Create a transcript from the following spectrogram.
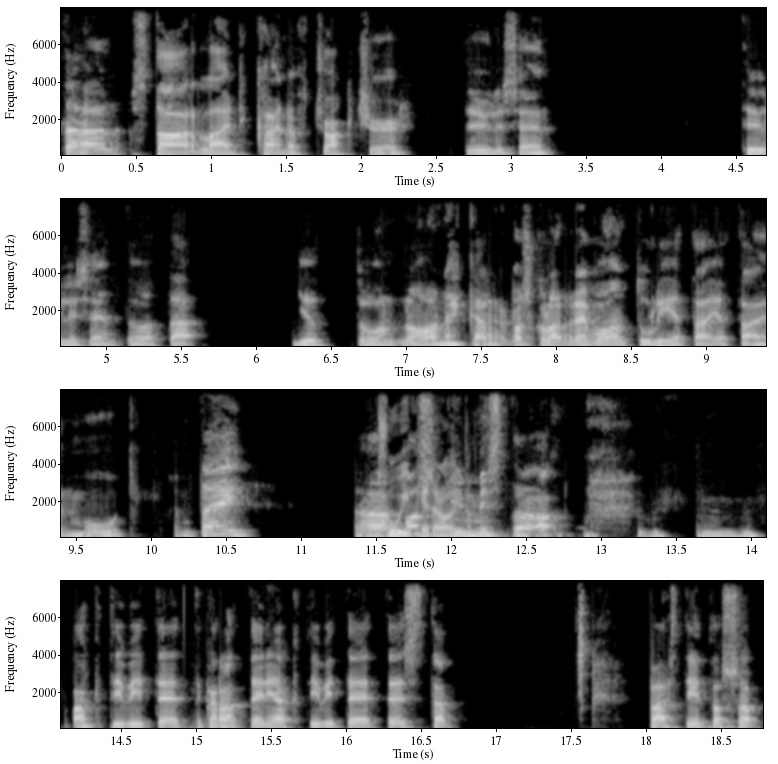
tähän Starlight kind of structure tyyliseen, tyyliseen tuota, juttuun. No on ehkä, voisiko olla revontulia tai jotain muuta. Mutta ei paskimmista a- mm, aktiviteette, karanteeniaktiviteetteista päästiin tuossa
